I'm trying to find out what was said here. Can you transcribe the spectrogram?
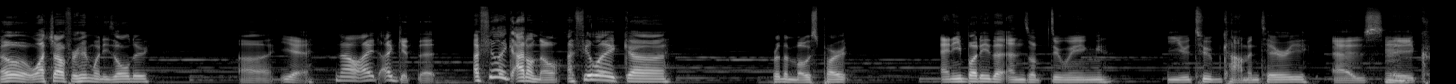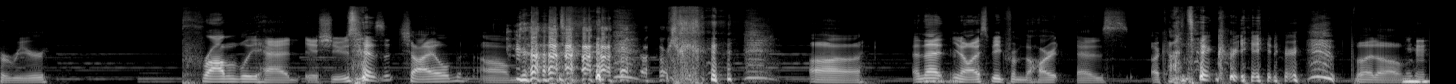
Oh, watch out for him when he's older. Uh, yeah. No, I I get that. I feel like I don't know. I feel like uh, for the most part, anybody that ends up doing YouTube commentary as Hmm. a career probably had issues as a child. Um, uh, and that you know, I speak from the heart as a content creator, but um, Mhm.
